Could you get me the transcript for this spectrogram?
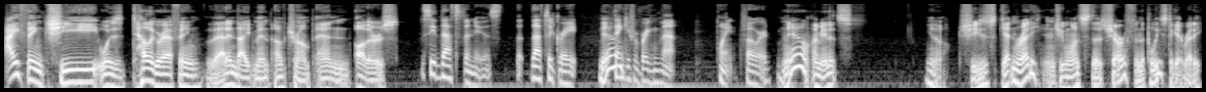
I think she was telegraphing that indictment of Trump and others. See, that's the news. That's a great. Yeah. Thank you for bringing that point forward. Yeah. I mean, it's, you know, she's getting ready and she wants the sheriff and the police to get ready.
